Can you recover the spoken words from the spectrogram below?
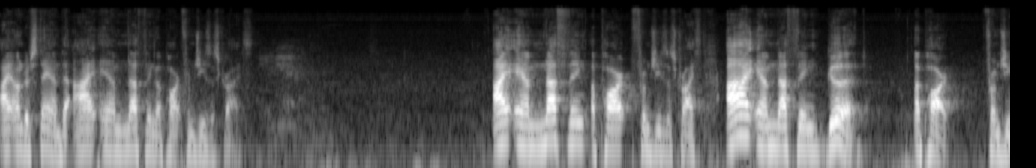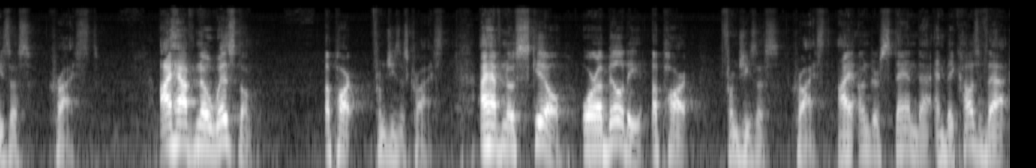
I understand that I am nothing apart from Jesus Christ. I am nothing apart from Jesus Christ. I am nothing good apart from Jesus Christ. I have no wisdom apart from Jesus Christ. I have no skill or ability apart from Jesus Christ. I understand that. And because of that,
